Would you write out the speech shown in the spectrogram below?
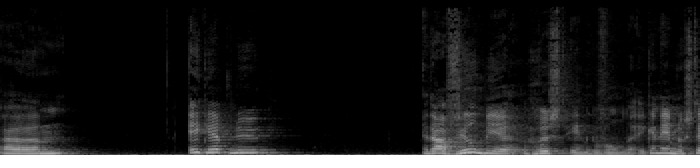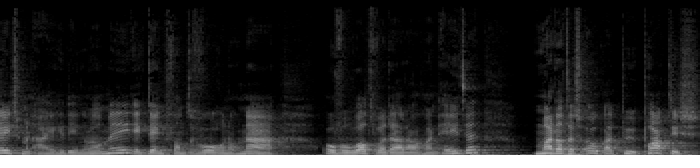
Um, ik heb nu daar veel meer rust in gevonden. Ik neem nog steeds mijn eigen dingen wel mee. Ik denk van tevoren nog na over wat we daar nou gaan eten. Maar dat is ook uit puur praktisch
